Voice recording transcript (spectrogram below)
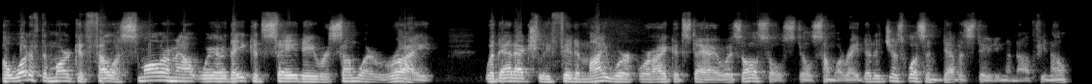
But what if the market fell a smaller amount where they could say they were somewhat right? Would that actually fit in my work where I could say I was also still somewhat right? That it just wasn't devastating enough, you know?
